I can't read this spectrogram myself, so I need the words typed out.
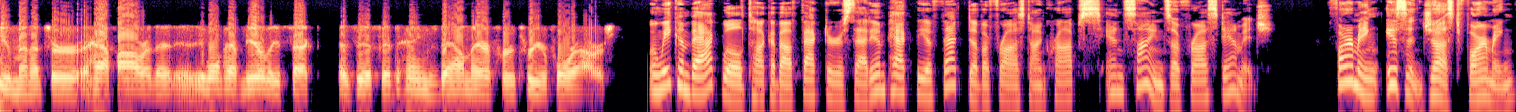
few minutes or a half hour, that it, won't have nearly effect as if it hangs down there for three or four hours. When we come back, we'll talk about factors that impact the effect of a frost on crops and signs of frost damage. Farming isn't just farming.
